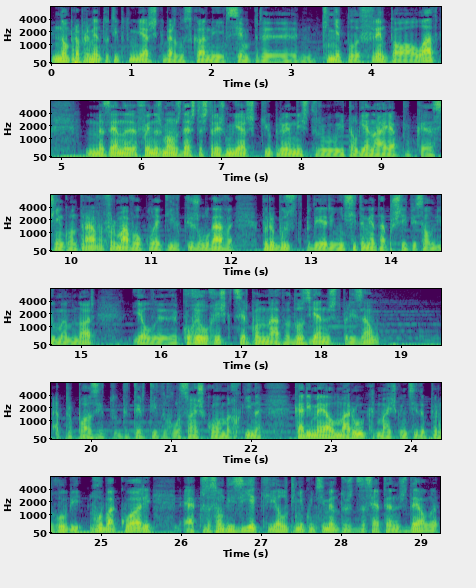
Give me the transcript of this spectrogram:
não propriamente o tipo de mulheres que Berlusconi sempre tinha pela frente ou ao lado, mas é foi nas mãos destas três mulheres que o primeiro-ministro italiano à época se encontrava, formava o coletivo que o julgava por abuso de poder e incitamento à prostituição de uma menor. Ele correu o risco de ser condenado a 12 anos de prisão, a propósito de ter tido relações com a marroquina Karima El Marouk, mais conhecida por Ruby Rubacuori. A acusação dizia que ele tinha conhecimento dos 17 anos dela.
